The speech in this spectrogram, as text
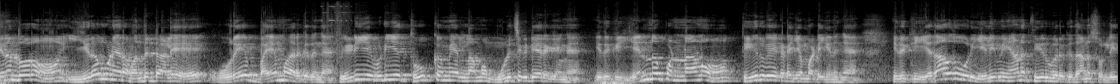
தினந்தோறும் இரவு நேரம் வந்துட்டாலே ஒரே பயமா இருக்குதுங்க. விடிய விடிய தூக்கமே இல்லாம முழிச்சுக்கிட்டே இருக்கேங்க. இதுக்கு என்ன பண்ணாலும் தீர்வே கிடைக்க மாட்டேங்குதுங்க. இதுக்கு ஏதாவது ஒரு எளிமையான தீர்வு இருக்குதான்னு சொல்லி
